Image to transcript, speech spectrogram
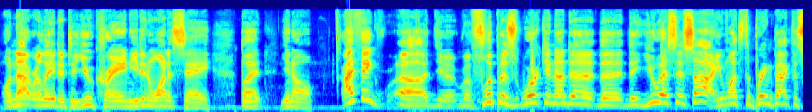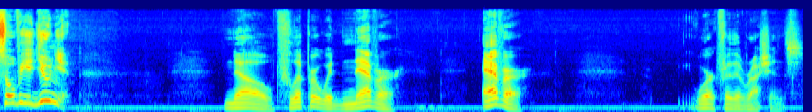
or not related to Ukraine. He didn't want to say, but you know, I think uh, Flipper's working under the the USSR. He wants to bring back the Soviet Union. No, Flipper would never, ever work for the Russians.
